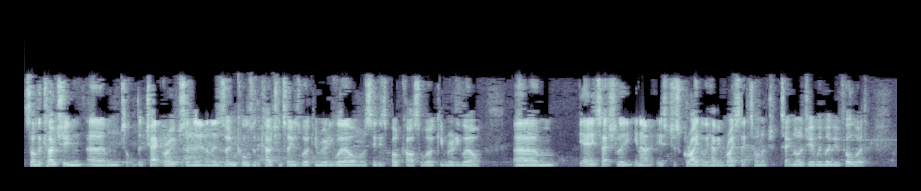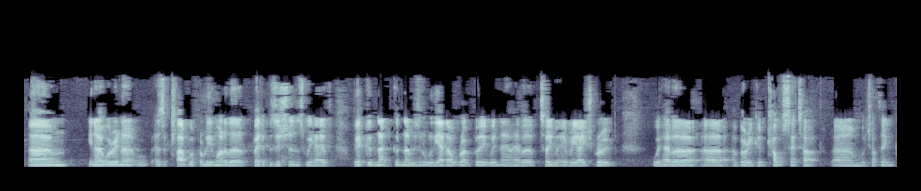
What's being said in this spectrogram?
some of the coaching, um, sort of the chat groups and the, and the Zoom calls with the coaching team is working really well. Obviously, these podcasts are working really well. Um, yeah, and it's actually you know it's just great that we have embraced that technology, and we're moving forward. Um, you know, we're in a as a club, we're probably in one of the better positions. We have we have good good numbers in all the adult rugby. We now have a team at every age group. We have a a, a very good Colt setup, um, which I think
